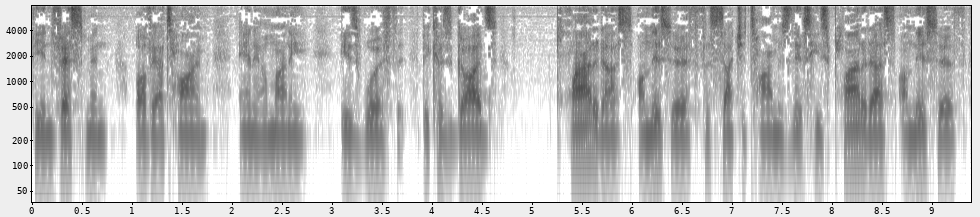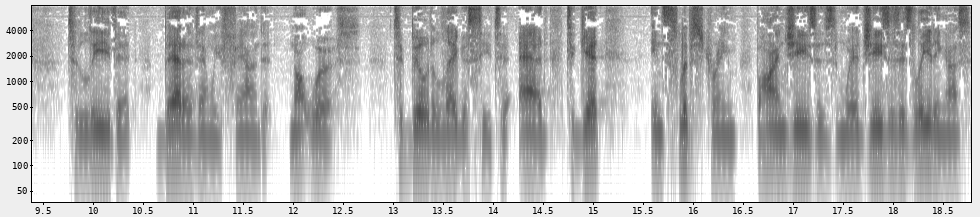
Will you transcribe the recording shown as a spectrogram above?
The investment of our time and our money is worth it because God's planted us on this earth for such a time as this. He's planted us on this earth to leave it better than we found it, not worse. To build a legacy, to add, to get in slipstream behind Jesus and where Jesus is leading us,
